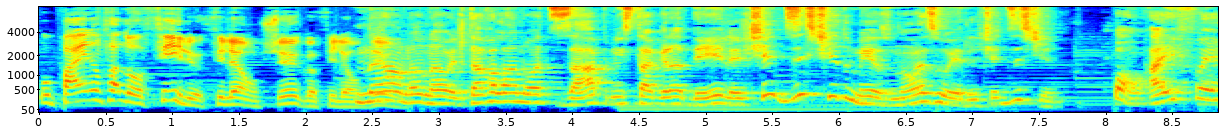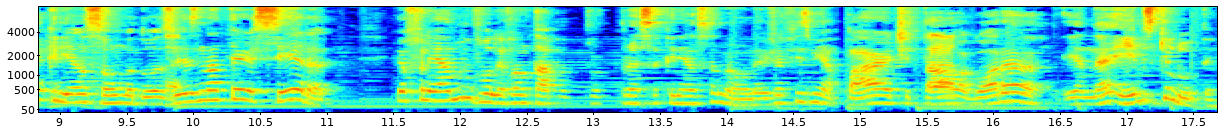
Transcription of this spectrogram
O pai não falou, filho, filhão, chega, filhão. Não, não, não. Ele tava lá no WhatsApp, no Instagram dele. Ele tinha desistido mesmo, não é zoeira, ele tinha desistido. Bom, aí foi a criança uma, duas é. vezes. Na terceira, eu falei, ah, não vou levantar pra, pra, essa criança não, né? Eu já fiz minha parte e tal, é. agora, né, eles que lutem.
